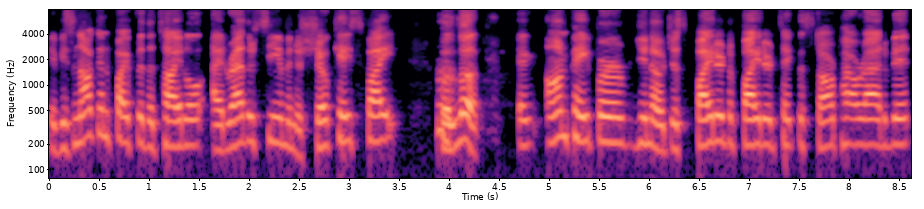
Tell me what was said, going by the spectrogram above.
if he's not going to fight for the title, I'd rather see him in a showcase fight. But Hmm. look, eh, on paper, you know, just fighter to fighter, take the star power out of it.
